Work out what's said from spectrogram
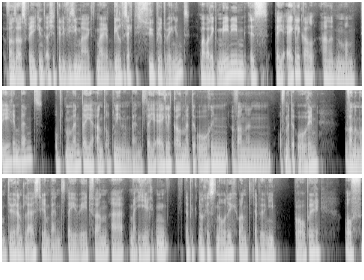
vanzelfsprekend als je televisie maakt, maar beeld is echt super dwingend. Maar wat ik meeneem is dat je eigenlijk al aan het monteren bent op het moment dat je aan het opnemen bent. Dat je eigenlijk al met de ogen van een, of met de oren van een monteur aan het luisteren bent. Dat je weet van, ah, maar hier, hm, dat heb ik nog eens nodig, want dat hebben we niet proper. Of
